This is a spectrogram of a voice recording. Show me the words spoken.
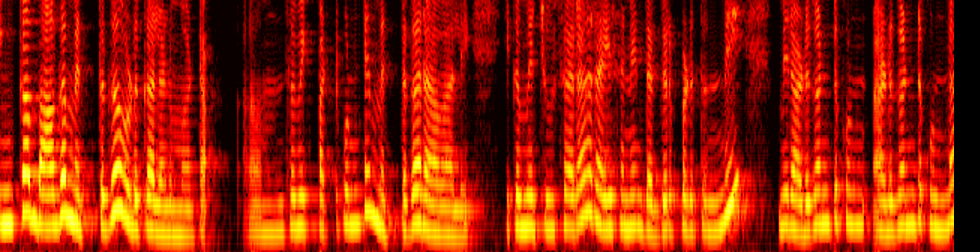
ఇంకా బాగా మెత్తగా ఉడకాలన్నమాట. సో మీకు పట్టుకుంటే మెత్తగా రావాలి. ఇక మీరు చూసారా రైస్ అనేది దగ్గర పడుతుంది. మీరు అడుగంటకు అడుగంటకుండా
